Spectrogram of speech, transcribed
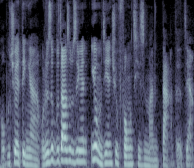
我不确定啊，我就是不知道是不是因为，因为我们今天去风其实蛮大的这样。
